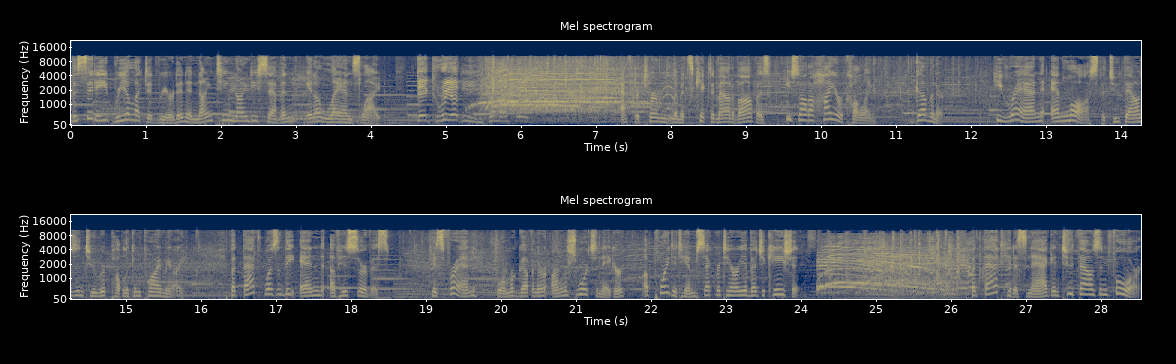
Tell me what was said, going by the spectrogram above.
The city re-elected Riordan in 1997 in a landslide. Dick Riordan, come on, Dick. After term limits kicked him out of office, he sought a higher calling, governor. He ran and lost the 2002 Republican primary. But that wasn't the end of his service. His friend, former Governor Arnold Schwarzenegger, appointed him Secretary of Education. But that hit a snag in 2004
